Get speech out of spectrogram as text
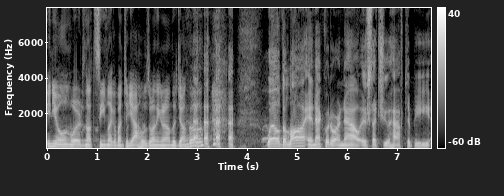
in your own words, not seem like a bunch of yahoos running around the jungle. Well, the law in Ecuador now is that you have to be,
